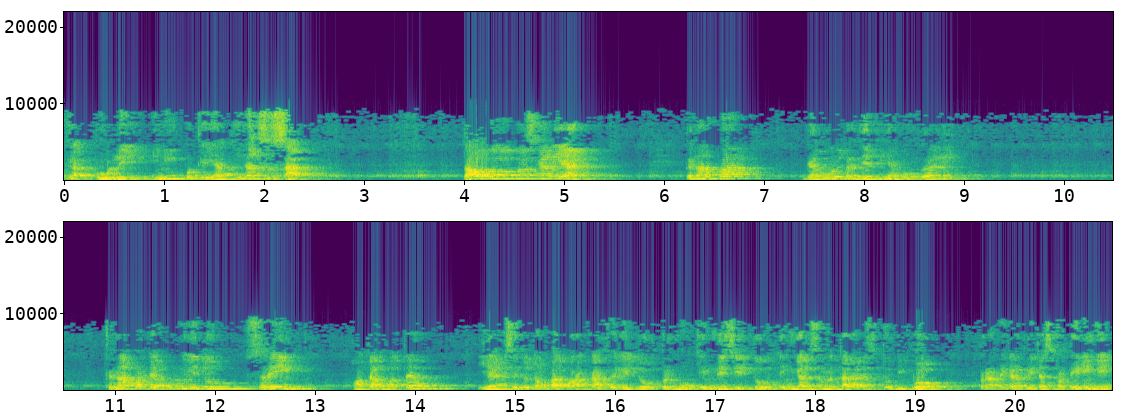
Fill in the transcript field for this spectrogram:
Enggak boleh. Ini keyakinan sesat. Tahu bahwa sekalian, kenapa dahulu terjadinya bom Bali? Kenapa dahulu itu sering hotel-hotel yang situ tempat orang kafir itu bermukim di situ, tinggal sementara di situ dibom. Pernah dengar berita seperti ini nih?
